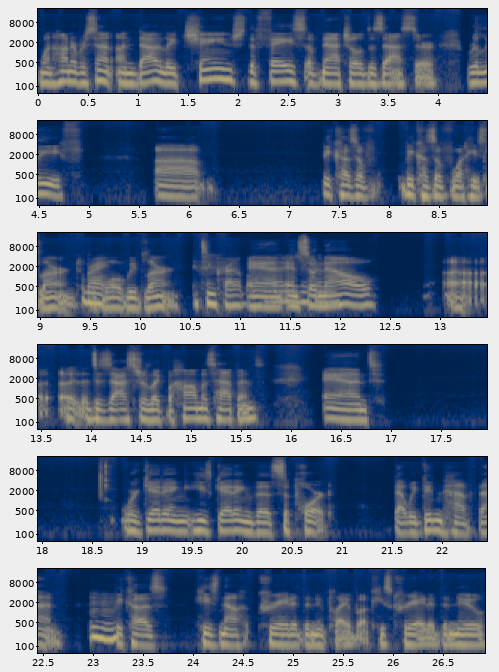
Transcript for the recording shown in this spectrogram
100% undoubtedly changed the face of natural disaster relief uh, because of because of what he's learned Right. what we've learned it's incredible and That and so incredible. now uh, a, disaster like bahamas happens and we're getting he's getting the support that we didn't have then Mhm. because he's now created the new playbook. He's created the new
